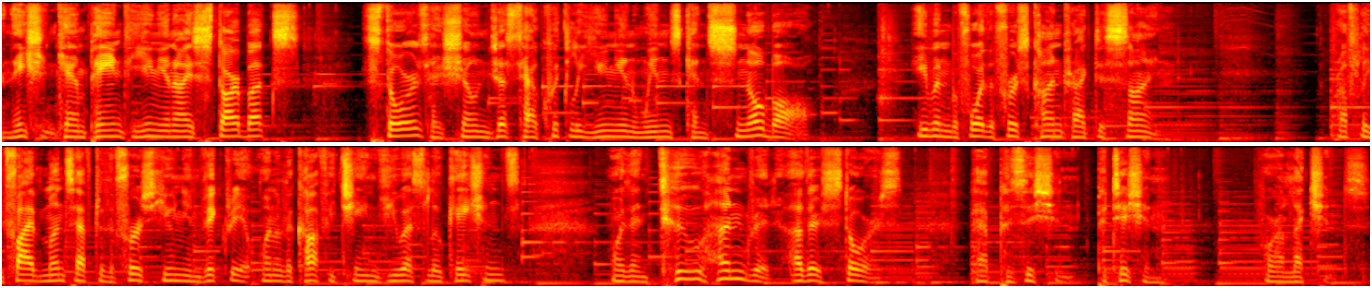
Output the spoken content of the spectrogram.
The nation campaign to unionize Starbucks stores has shown just how quickly union wins can snowball even before the first contract is signed. Roughly five months after the first union victory at one of the coffee chain's U.S. locations, more than 200 other stores have position, petitioned for elections.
